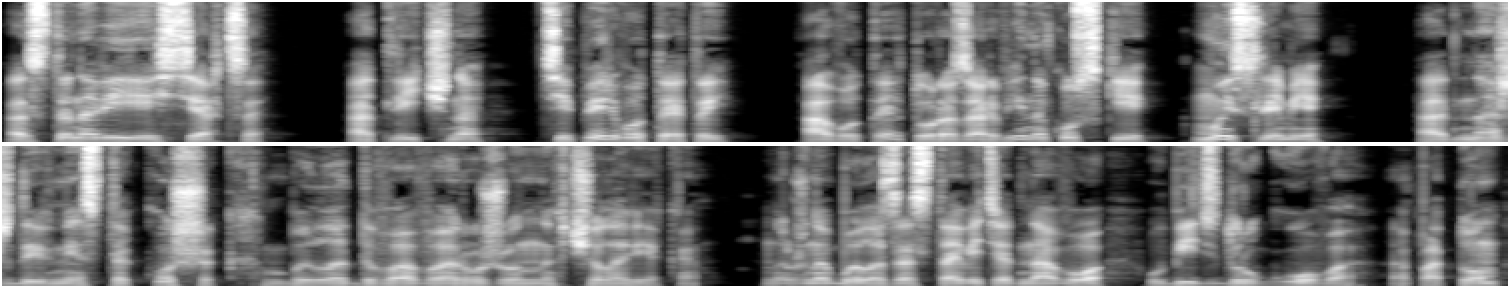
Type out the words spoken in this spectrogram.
Останови ей сердце. Отлично, теперь вот этой. А вот эту разорви на куски, мыслями. Однажды вместо кошек было два вооруженных человека. Нужно было заставить одного убить другого, а потом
